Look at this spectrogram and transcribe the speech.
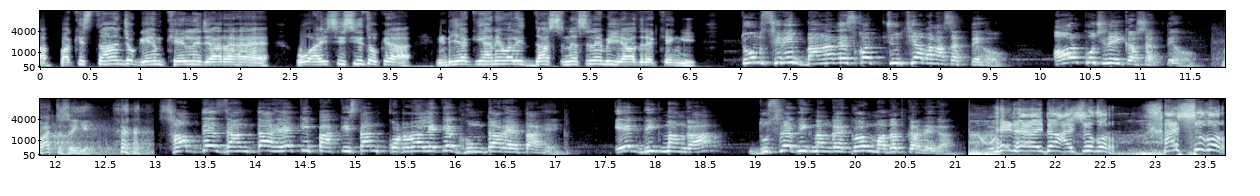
अब पाकिस्तान जो गेम खेलने जा रहा है वो आईसीसी तो क्या इंडिया की आने वाली दस नस्लें भी याद रखेंगी तुम सिर्फ बांग्लादेश को चूतिया बना सकते हो और कुछ नहीं कर सकते हो बात तो सही है सब देश जानता है कि पाकिस्तान कटोरा लेके घूमता रहता है एक भीख मांगा दूसरे भीख मांगा को मदद करेगा এটা এটা হাস্যকর হাস্যকর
